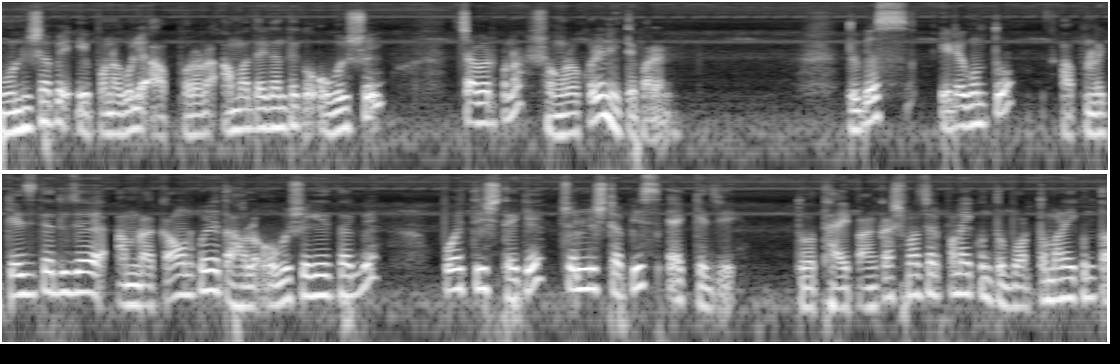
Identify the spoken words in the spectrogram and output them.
মন হিসাবে এই পোনাগুলি আপনারা আমাদের এখান থেকে অবশ্যই চাবের পোনা সংগ্রহ করে নিতে পারেন। তো বেশ এটা কিন্তু আপনার কেজিতে দুজে আমরা কাউন্ট করি, তাহলে অবশ্যই কেজি থাকবে পঁয়ত্রিশ থেকে চল্লিশটা পিস এক কেজি। তো থাই পাঙ্কাশ মাছের পোনাই কিন্তু বর্তমানে কিন্তু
